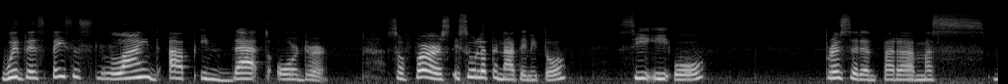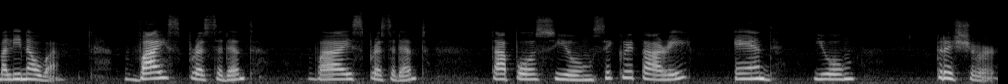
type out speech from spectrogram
With the spaces lined up in that order. So first, isulat na natin ito. CEO, President para mas malinaw ba. Vice President, Vice President, tapos yung Secretary, and yung Treasurer.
